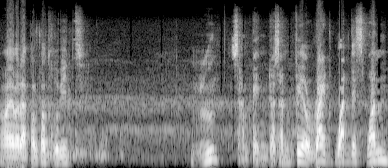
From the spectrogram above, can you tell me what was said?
Ouais, voilà, parle pas trop vite. Hmm? Something doesn't feel right with this one?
